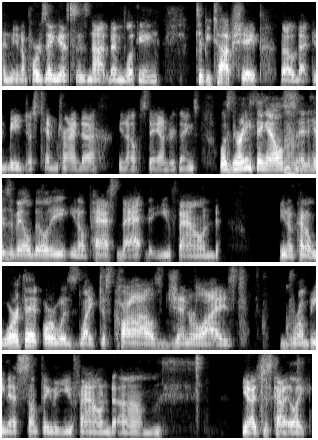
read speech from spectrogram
and you know, Porzingis has not been looking tippy top shape, though. That could be just him trying to, you know, stay under things. Was there anything else Mhm. in his availability, you know, past that that you found, you know, kind of worth it, or was like just Carlisle's generalized grumpiness something that you found? um You know, it's just kind of like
